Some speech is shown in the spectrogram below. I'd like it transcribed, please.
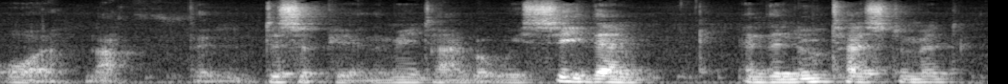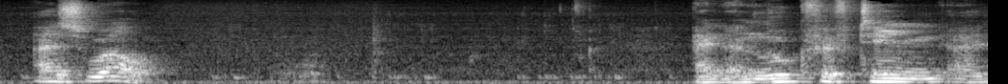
or not they disappear in the meantime, but we see them and the New Testament as well. And in Luke 15 uh,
